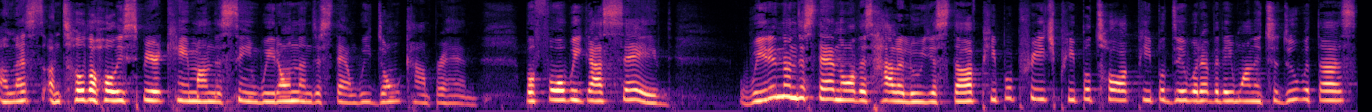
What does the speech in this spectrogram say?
unless until the Holy Spirit came on the scene, we don't understand. We don't comprehend. Before we got saved, we didn't understand all this hallelujah stuff. People preached, people talked, people did whatever they wanted to do with us.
